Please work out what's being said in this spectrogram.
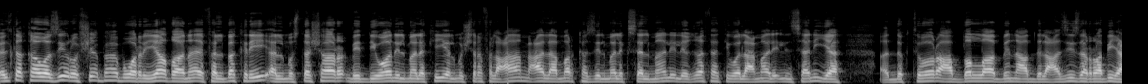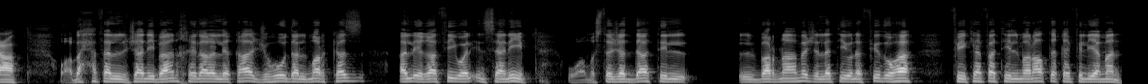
التقى وزير الشباب والرياضة نائف البكري المستشار بالديوان الملكي المشرف العام على مركز الملك سلمان للإغاثة والأعمال الإنسانية الدكتور عبد الله بن عبد العزيز الربيعة وبحث الجانبان خلال اللقاء جهود المركز الإغاثي والإنساني ومستجدات البرنامج التي ينفذها في كافة المناطق في اليمن.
